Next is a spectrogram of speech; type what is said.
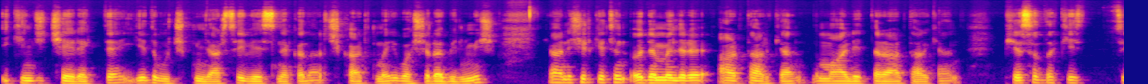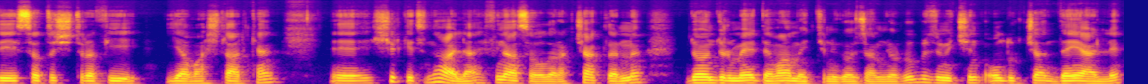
ikinci çeyrekte 7,5 milyar seviyesine kadar çıkartmayı başarabilmiş. Yani şirketin ödemeleri artarken, maliyetler artarken, piyasadaki satış trafiği yavaşlarken e, şirketin hala finansal olarak çarklarını döndürmeye devam ettiğini gözlemliyoruz. Bu bizim için oldukça değerli.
